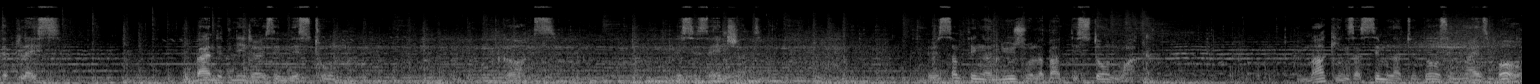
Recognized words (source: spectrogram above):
The place. The bandit leader is in this tomb. Gods. This is ancient. There is something unusual about this stonework. The markings are similar to those on Rai's bow.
